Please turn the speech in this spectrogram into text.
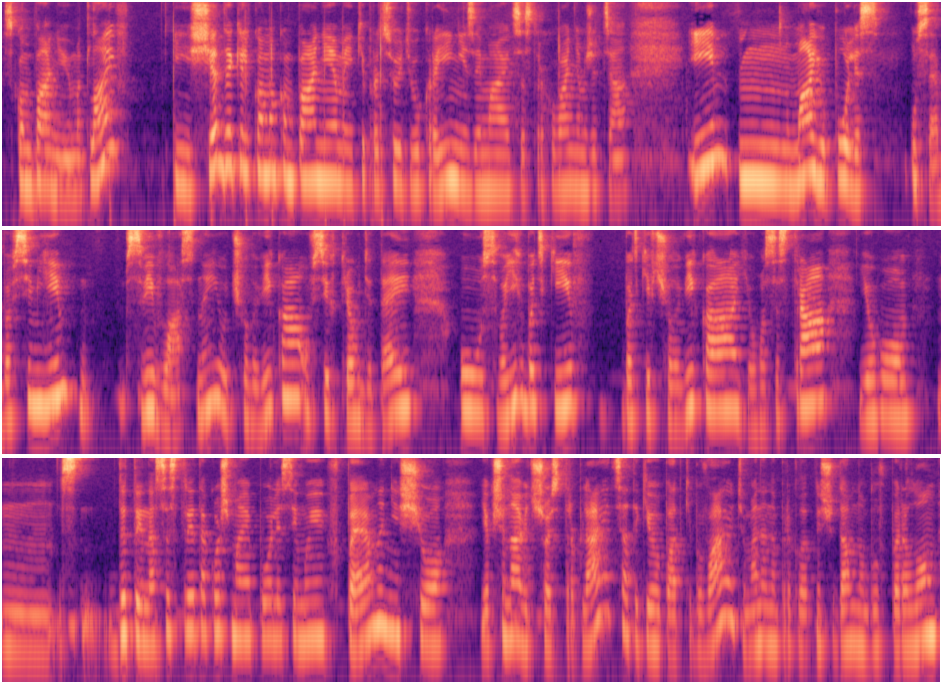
з компанією MetLife, і ще декількома компаніями, які працюють в Україні і займаються страхуванням життя. І маю поліс у себе в сім'ї, свій власний, у чоловіка, у всіх трьох дітей, у своїх батьків, батьків чоловіка, його сестра, його дитина сестри також має поліс. І ми впевнені, що якщо навіть щось трапляється, такі випадки бувають. У мене, наприклад, нещодавно був перелом,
